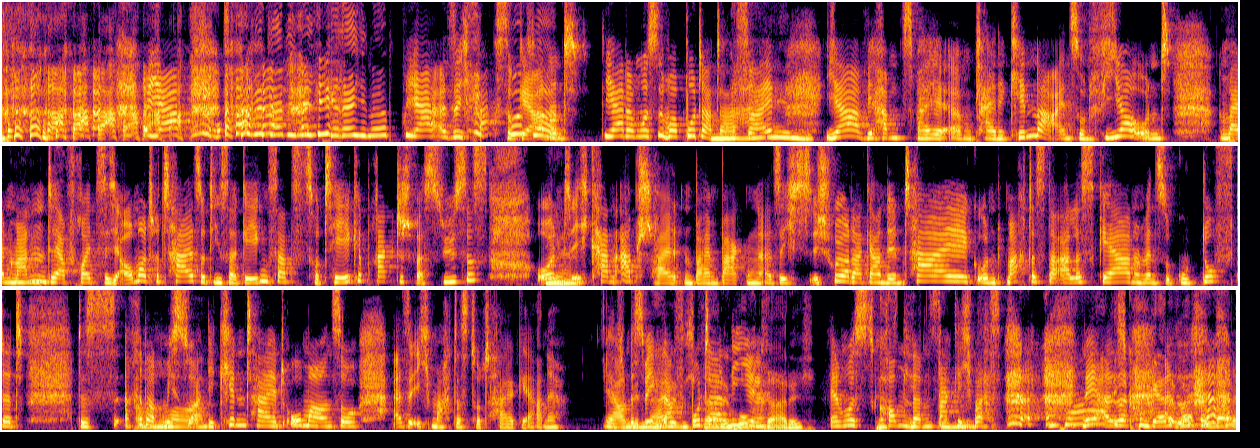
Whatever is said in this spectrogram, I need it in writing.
Gerechnet. ja, also ich back so Butter. gern und ja, da muss immer Butter da Nein. sein. Ja, wir haben zwei ähm, kleine Kinder, eins und vier und mein Mann, der freut sich auch mal total, so dieser Gegensatz zur Theke praktisch, was Süßes und Ja. ich kann abschalten beim Backen. Also ich, ich rühre da gern den Teig und mache das da alles gern und wenn es so gut duftet, das erinnert mich so Oh. an die Kindheit, Oma und so. Also ich mache das total gerne. Ja, Ich und deswegen darf Butter nie. hochgradig. Er muss Das kommen, dann ja backe ich was. nee, also, ich komme gerne also, mal vorbei.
